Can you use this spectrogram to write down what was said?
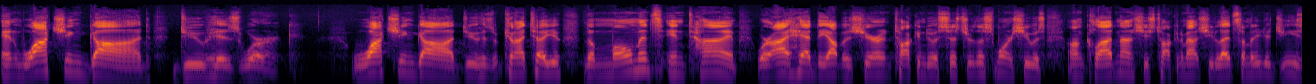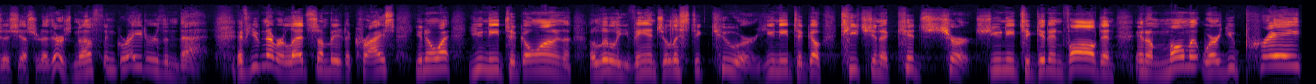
and watching God do His work watching God do his. Can I tell you the moments in time where I had the, was sharing, talking to a sister this morning. She was on Cloud Nine. She's talking about she led somebody to Jesus yesterday. There's nothing greater than that. If you've never led somebody to Christ, you know what? You need to go on a, a little evangelistic tour. You need to go teach in a kids' church. You need to get involved in, in a moment where you pray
